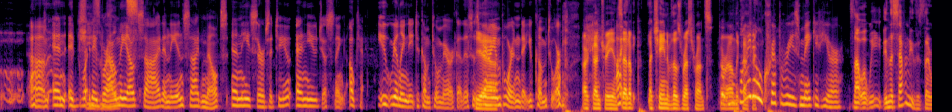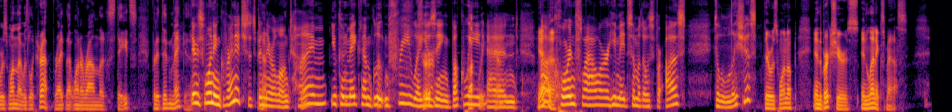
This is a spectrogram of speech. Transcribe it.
Um, and it, they brown the outside and the inside melts. And he serves it to you. And you just think, okay, you really need to come to America. This is very important that you come to our. Our country and I- set up a chain of those restaurants around the country. Why don't creperies make it here? It's not what we eat. In the 70s, there was one that was La Crepe, right? That went around the states, but it didn't make it. There's one in Greenwich that's been there a long time. You can make them gluten free by Sure. using buckwheat, Buckwheat, and Yeah. uh, corn flour. He made some of those for us. Delicious. There was one up in the Berkshires in Lenox, Mass,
